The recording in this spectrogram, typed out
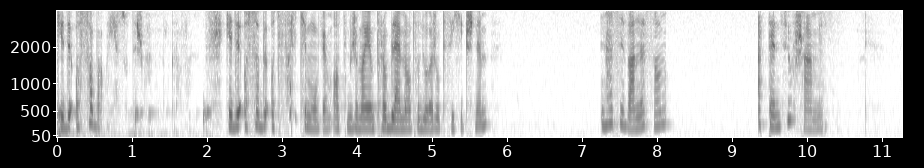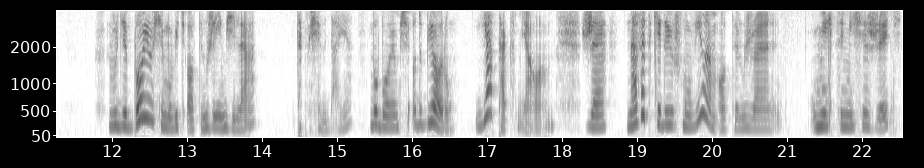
kiedy osoba. O Jezu, też mam mikrofon. Kiedy osoby otwarcie mówią o tym, że mają problemy o podłożu psychicznym, nazywane są atencjuszami. Ludzie boją się mówić o tym, że im źle, tak mi się wydaje, bo boją się odbioru. Ja tak miałam, że nawet kiedy już mówiłam o tym, że nie chce mi się żyć,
